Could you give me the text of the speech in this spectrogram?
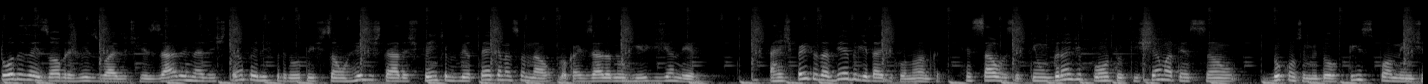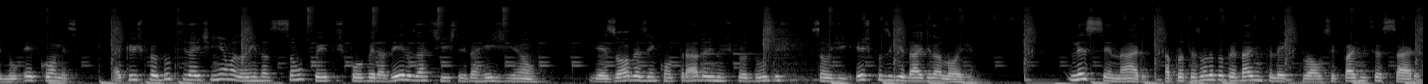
todas as obras visuais utilizadas nas estampas dos produtos são registradas frente à Biblioteca Nacional, localizada no Rio de Janeiro. A respeito da viabilidade econômica, ressalva-se que um grande ponto que chama a atenção do consumidor, principalmente no e-commerce, é que os produtos da etnia amazônica são feitos por verdadeiros artistas da região e as obras encontradas nos produtos são de exclusividade da loja. Nesse cenário, a proteção da propriedade intelectual se faz necessária,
